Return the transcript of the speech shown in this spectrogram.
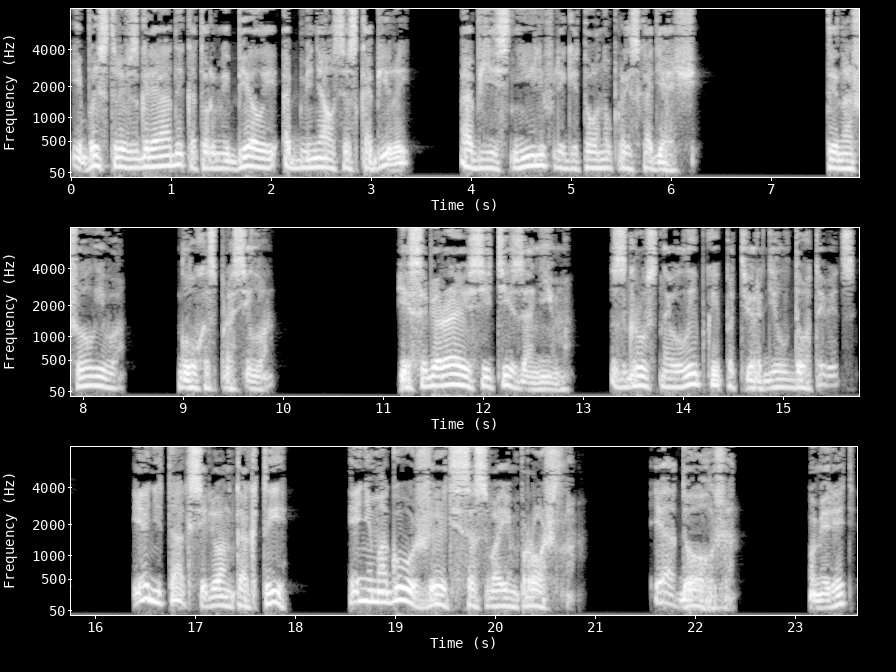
и быстрые взгляды, которыми Белый обменялся с Кабирой, объяснили флегетону происходящее. «Ты нашел его?» — глухо спросил он. «И собираюсь идти за ним», — с грустной улыбкой подтвердил Дотовец. «Я не так силен, как ты, и не могу жить со своим прошлым. Я должен. Умереть?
